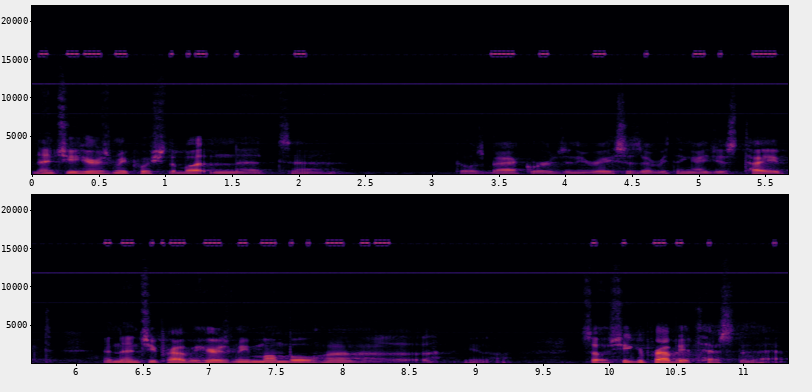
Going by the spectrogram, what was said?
then she hears me push the button that uh, goes backwards and erases everything I just typed, and then she probably hears me mumble, uh, you know. So she could probably attest to that.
